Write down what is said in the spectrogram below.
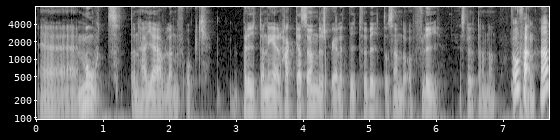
eh, mot den här djävulen och bryta ner, hacka sönder spelet bit för bit och sen då fly i slutändan. Åh oh, fan, ja.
